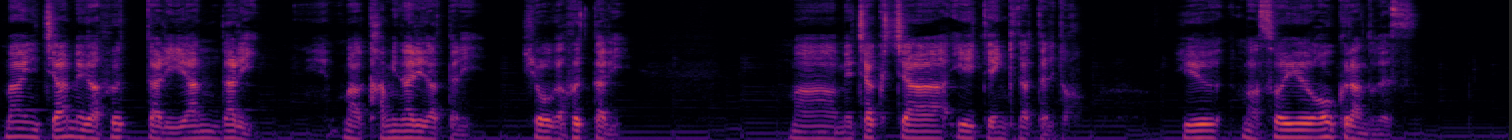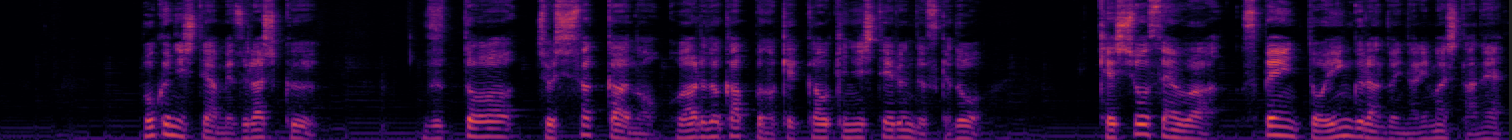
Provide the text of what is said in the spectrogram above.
毎日雨が降ったり止んだり、まあ雷だったり、氷が降ったり、まあめちゃくちゃいい天気だったりという、まあそういうオークランドです。僕にしては珍しく、ずっと女子サッカーのワールドカップの結果を気にしているんですけど、決勝戦はスペインとイングランドになりましたね。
